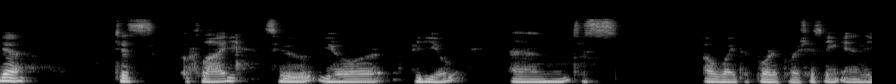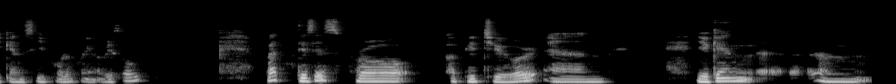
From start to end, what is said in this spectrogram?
yeah just apply to your video and just await the processing and you can see the final result but this is for a picture and you can uh, um,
